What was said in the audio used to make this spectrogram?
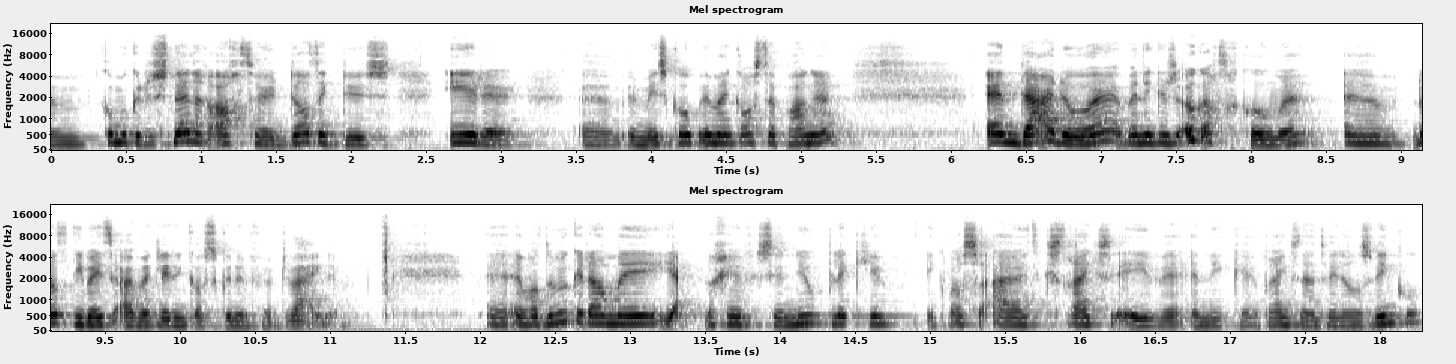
Um, kom ik er dus sneller achter dat ik dus eerder um, een miskoop in mijn kast heb hangen. En daardoor ben ik dus ook achtergekomen um, dat die beter uit mijn kledingkast kunnen verdwijnen. Uh, en wat doe ik er dan mee? Ja, dan geef ik ze een nieuw plekje. Ik was ze uit, ik strijk ze even en ik uh, breng ze naar een tweedehands winkel.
